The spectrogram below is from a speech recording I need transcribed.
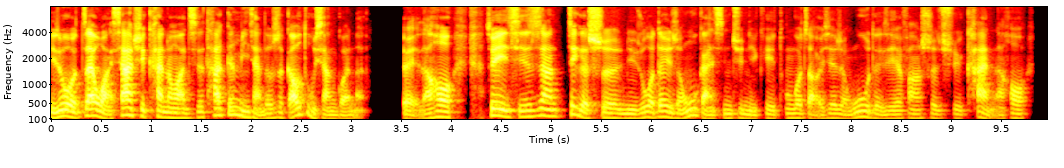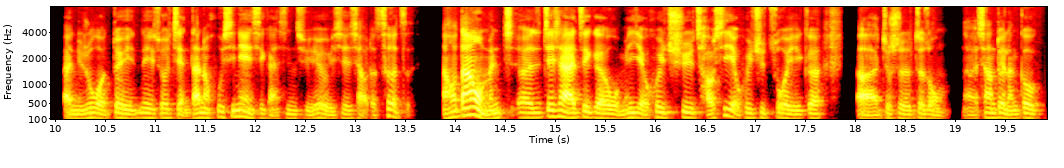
你如果再往下去看的话，其实它跟冥想都是高度相关的，对。然后，所以其实像这个是你如果对人物感兴趣，你可以通过找一些人物的这些方式去看，然后，呃，你如果对那说简单的呼吸练习感兴趣，也有一些小的册子。然后，当然，我们呃，接下来这个我们也会去潮汐，也会去做一个呃，就是这种呃，相对能够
